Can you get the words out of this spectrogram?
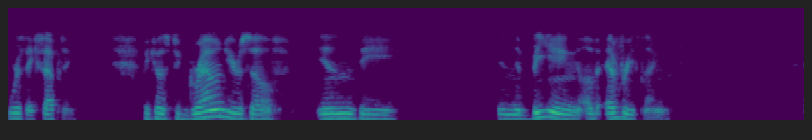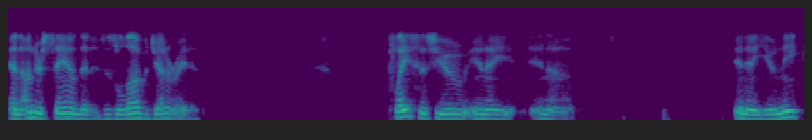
worth accepting. Because to ground yourself in the in the being of everything and understand that it is love generated. Places you in a in a in a unique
